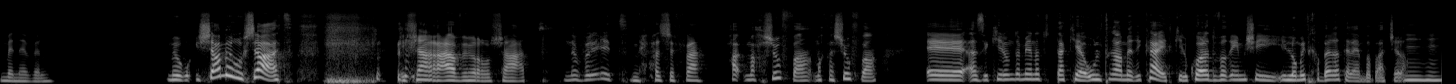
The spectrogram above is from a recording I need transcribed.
בנבל. מר... אישה מרושעת. אישה רעה ומרושעת. נבלית. מכשפה. ח- מחשופה, מחשופה. אה, אז היא כאילו מדמיינת אותה כאולטרה אמריקאית, כאילו כל הדברים שהיא היא לא מתחברת אליהם בבת שלה. מהמם.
